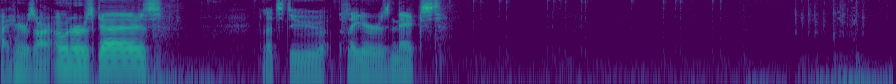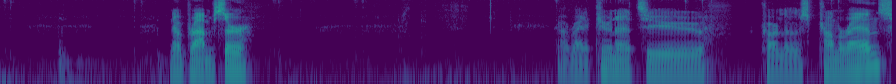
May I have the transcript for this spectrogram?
All right, here's our owners, guys. Let's do players next. No problem, sir. All right, Acuna to Carlos Camarans.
